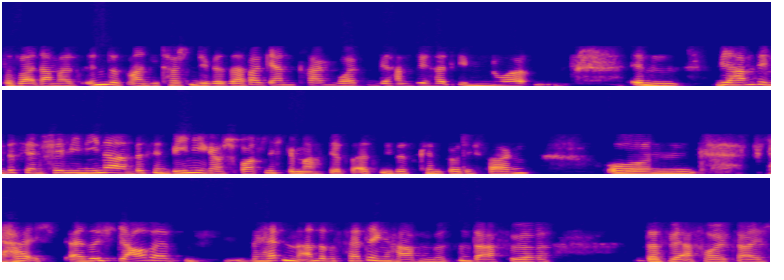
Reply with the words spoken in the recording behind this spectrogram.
das war damals in, das waren die Taschen, die wir selber gerne tragen wollten. Wir haben sie halt eben nur in, wir haben sie ein bisschen femininer, ein bisschen weniger sportlich gemacht jetzt als Liebeskind, würde ich sagen. Und ja, ich, also ich glaube, wir hätten ein anderes Setting haben müssen dafür, dass wir erfolgreich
